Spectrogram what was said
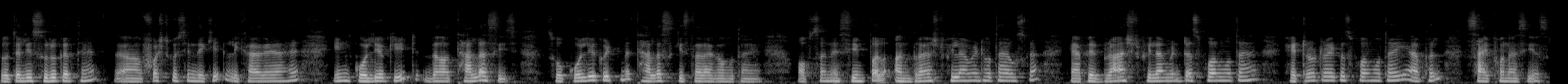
तो चलिए शुरू करते हैं। फ़र्स्ट क्वेश्चन देखिए, लिखा गया है इन कोलियोकिट द थालस इज़ सो कोलियोकिट में थालस किस तरह का होता है? ऑप्शन है सिंपल अनब्रांच्ड फिलामेंट होता है उसका, या फिर ब्रांच्ड फिलामेंटस फॉर्म होता है, हेट्रोट्राइकस फॉर्म होता है, या फिर साइफोनासियस।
